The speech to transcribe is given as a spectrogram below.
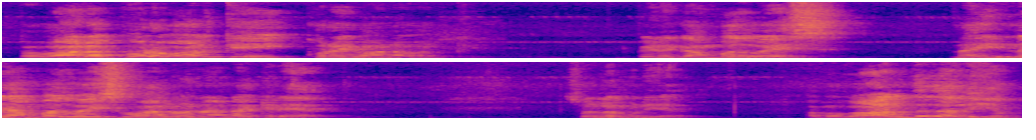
இப்போ வாழப்போகிற வாழ்க்கை குறைவான வாழ்க்கை. இப்போ எனக்கு ஐம்பது வயசு. நான் இன்னும் ஐம்பது வயசு வாழ்வேனாண்டா கிடையாது. சொல்ல முடியாது. அப்போ வாழ்ந்தது அதிகம்.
